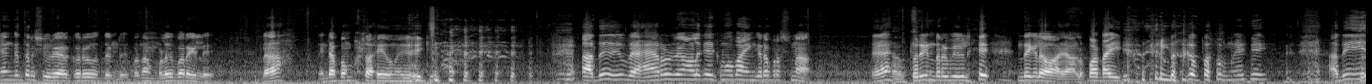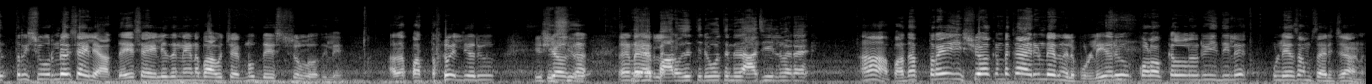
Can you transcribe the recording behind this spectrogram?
ഞങ്ങൾക്ക് തൃശ്ശൂരുകാർക്ക് ഒരു ഇതുണ്ട്. ഇപ്പൊ നമ്മൾ പറയില്ലേ ഡാ നിന്റെ അപ്പം പടായോന്ന് ചോദിക്കും. അത് വേറൊരാൾ കേൾക്കുമ്പോ ഭയങ്കര പ്രശ്നാ. ഏഹ് ഒരു ഇന്റർവ്യൂൽ എന്തെങ്കിലും അയാൾ പടായി എന്നൊക്കെ പറഞ്ഞ് അത് ഈ തൃശ്ശൂരിന്റെ ശൈലി. അതേ ശൈലി തന്നെയാണ് ബാബുചേട്ടൻ ഉദ്ദേശിച്ചുള്ളൂ അതിൽ. അതപ്പൊ അത്ര വലിയൊരു ഇഷ്യൂ പാർവതി തിരുവോത്തിന്റെ രാജിയിൽ വരെ. ആ അപ്പൊ അത് അത്ര ഇഷ്യൂ ആക്കേണ്ട കാര്യം ഉണ്ടായിരുന്നില്ല. പുള്ളി ഒരു കൊളോക്കൽ ഒരു രീതിയിൽ പുള്ളിയെ സംസാരിച്ചതാണ്.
